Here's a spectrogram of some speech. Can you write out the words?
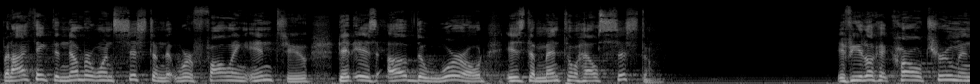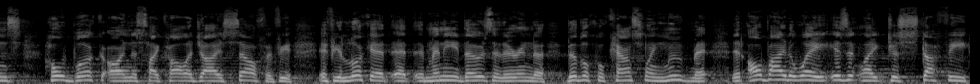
But I think the number one system that we're falling into that is of the world is the mental health system. If you look at Carl Trueman's whole book on the psychologized self, if you, if you look at, at many of those that are in the biblical counseling movement, it all, by the way, isn't like just stuffy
